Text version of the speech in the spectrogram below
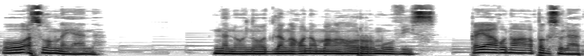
o aswang na yan. Nanonood lang ako ng mga horror movies, kaya ako nakakapagsulat.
